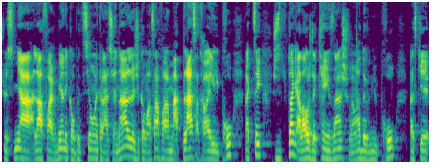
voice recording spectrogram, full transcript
je me suis mis à, là, à faire bien les compétitions internationales, là, j'ai commencé à faire ma place à travers les pros. Fait que tu sais, je dis tout le temps qu'à l'âge de 15 ans, je suis vraiment devenu pro parce que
